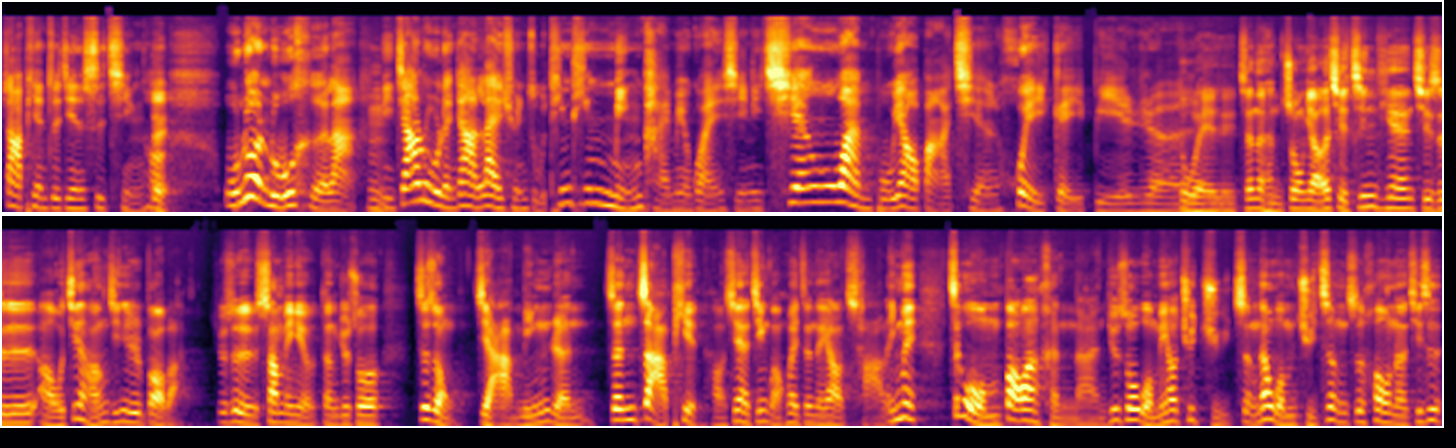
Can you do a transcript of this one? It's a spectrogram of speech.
诈骗这件事情哈。无论如何啦，嗯、你加入人家的赖群组，听听名牌没有关系，你千万不要把钱汇给别人。对，真的很重要。而且今天其实啊，我记得好像《经济日报》吧，就是上面有登，就说这种假名人真诈骗。好，现在金管会真的要查了，因为这个我们报案很难，就是说我们要去举证。那我们举证之后呢，其实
